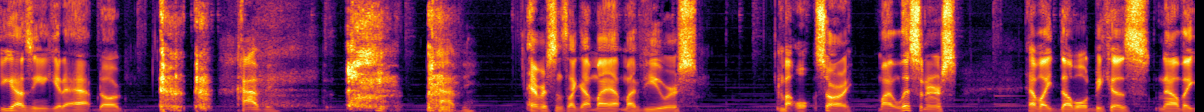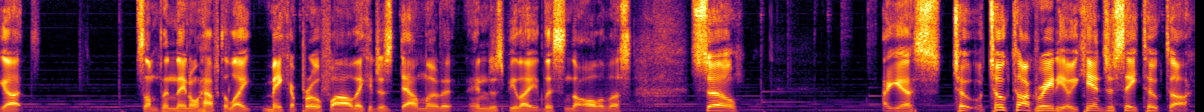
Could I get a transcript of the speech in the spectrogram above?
You guys need to get an app, dog. Copy. Copy. Ever since I got my app, my viewers, my well, sorry, my listeners have like doubled because now they got something they don't have to like make a profile they could just download it and just be like listen to all of us so i guess to- toketok radio you can't just say toketok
